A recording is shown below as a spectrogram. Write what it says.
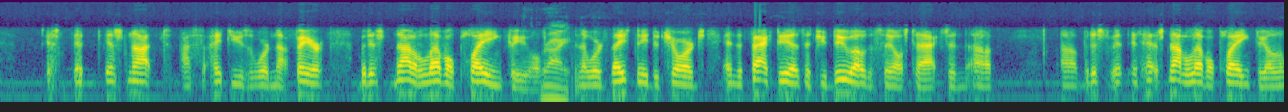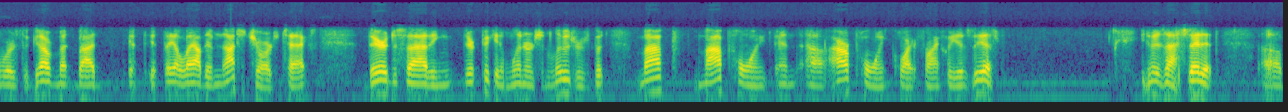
It's, it, it's not. I hate to use the word not fair, but it's not a level playing field. Right. In other words, they need to charge, and the fact is that you do owe the sales tax, and uh, uh, but it's it, it has not a level playing field. In other words, the government by if, if they allow them not to charge tax, they're deciding they're picking winners and losers. But my my point and uh, our point, quite frankly, is this. You know, as I said it uh,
